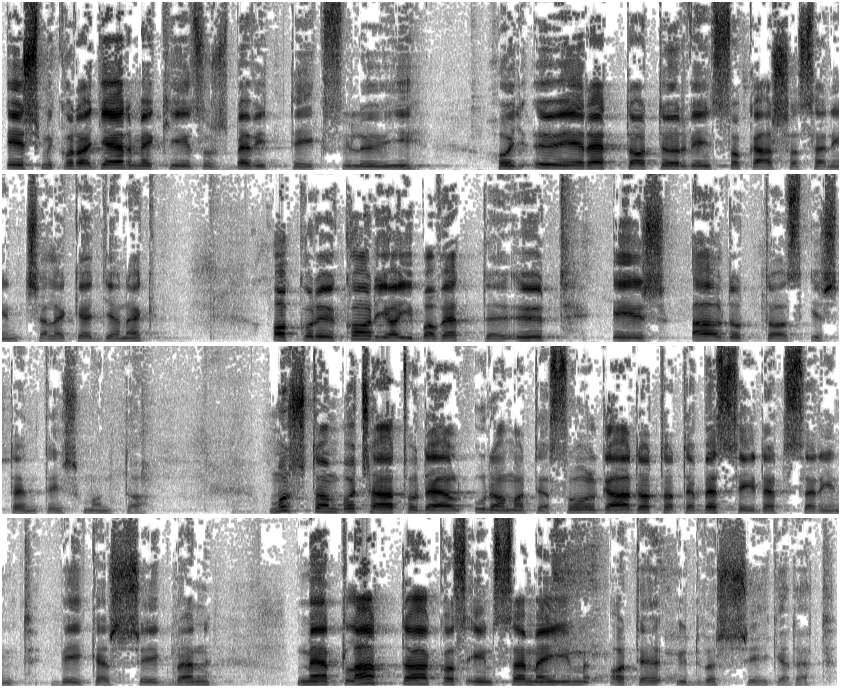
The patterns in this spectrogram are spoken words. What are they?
és mikor a gyermek Jézus bevitték szülői, hogy ő érette a törvény szokása szerint cselekedjenek, akkor ő karjaiba vette őt, és áldotta az Istent, és mondta, Mostan bocsátod el, Uram, a te szolgádat, a te beszédet szerint békességben, mert látták az én szemeim a te üdvösségedet,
